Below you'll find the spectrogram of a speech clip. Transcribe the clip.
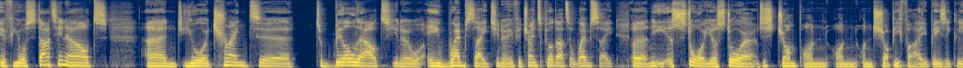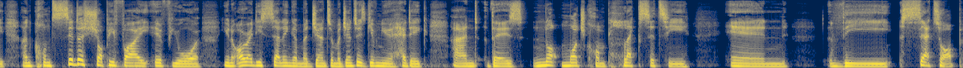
if you're starting out and you're trying to to build out, you know, a website, you know, if you're trying to build out a website, uh, a store, your store, just jump on on on Shopify basically and consider Shopify if you're, you know, already selling a Magento. Magento is giving you a headache and there's not much complexity in the setup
